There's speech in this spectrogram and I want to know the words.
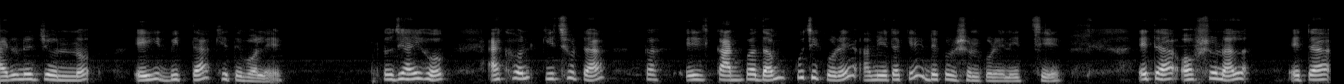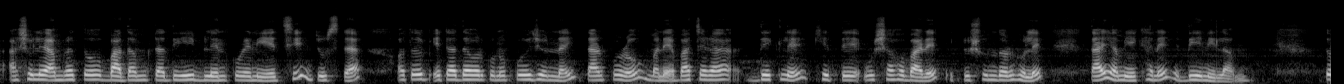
আয়রনের জন্য এই বিটটা খেতে বলে। তো যাই হোক, এখন কিছুটা এই কাঠবাদাম কুচি করে আমি এটাকে ডেকোরেশন করে নিচ্ছি। এটা অপশনাল এটা আসলে আমরা তো বাদামটা দিয়েই ব্লেন্ড করে নিয়েছি জুসটা অতএব এটা দেওয়ার কোনো প্রয়োজন নাই। তারপরেও মানে বাচ্চারা দেখলে খেতে উৎসাহ বাড়ে, একটু সুন্দর হলে। তাই আমি এখানে দিয়ে নিলাম। তো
